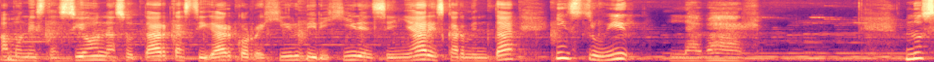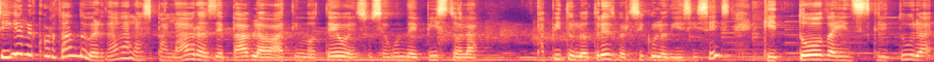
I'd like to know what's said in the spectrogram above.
amonestación, azotar, castigar, corregir, dirigir, enseñar, escarmentar, instruir, lavar. Nos sigue recordando, ¿verdad?, a las palabras de Pablo a Timoteo en su segunda epístola, capítulo 3, versículo 16, que toda escritura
